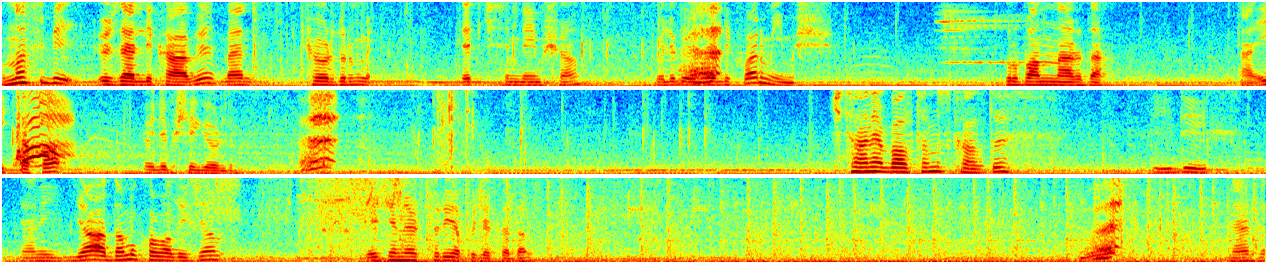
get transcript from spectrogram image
Bu nasıl bir özellik abi? Ben kördürme etkisindeyim şu an. Böyle bir özellik var mıymış? Kurbanlarda. Yani ilk defa öyle bir şey gördüm. İki tane baltamız kaldı. İyi değil. Yani ya adamı kovalayacağım ya jeneratörü yapacak adam. Nerede?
